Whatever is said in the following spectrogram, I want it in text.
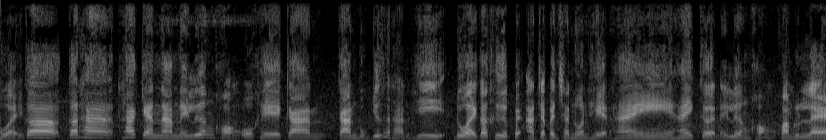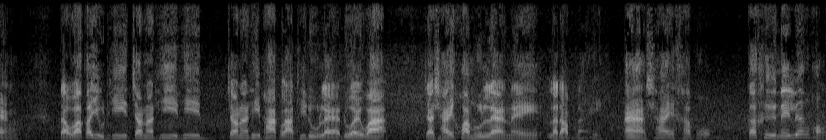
ด้วย ก็ก็ถ้าถ้าแกนนำในเรื่องของโอเคการการบุกยึดสถานที่ด้วยก็คืออาจจะเป็นชนวนเหตุให้ให้เกิดในเรื่องของความรุนแรง แต่ว่าก็อยู่ที่เจ้าหน้าที่ที่เจ้าหน้าที่ภาครัฐที่ดูแลด้วยว่าจะใช้ความรุนแรงในระดับไหน อ่าใช่ครับผม ก็คือในเรื่องของ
